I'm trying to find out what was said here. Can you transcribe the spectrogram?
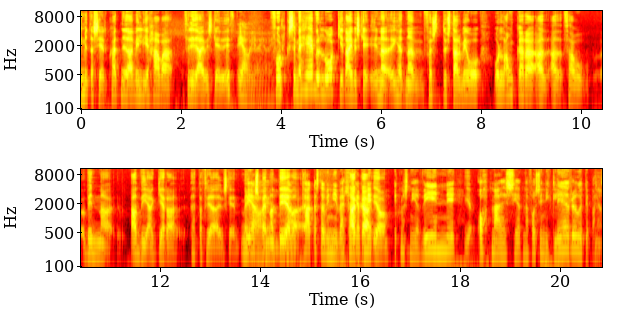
ímynda sér hvernig það vilji hafa þriði æfiskeiðið já, já, já, fólk sem hefur lokið æfiskeið hérna föstu starfi og, og langar að, að þá vinna að því að gera þetta þriða æfiskeið meira Já, spennandi já, já, eða takast á nýja Taka- verkefni eignast nýja vini Já. opna þess hérna, fá sér ný gleru þetta er bara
